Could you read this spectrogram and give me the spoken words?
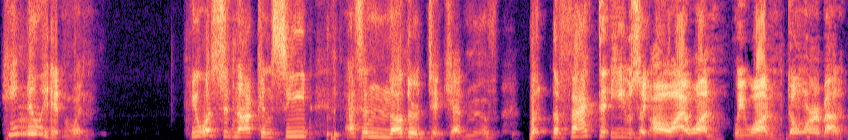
He knew he didn't win. He wants to not concede. That's another dickhead move. But the fact that he was like oh i won. We won. Don't worry about it.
